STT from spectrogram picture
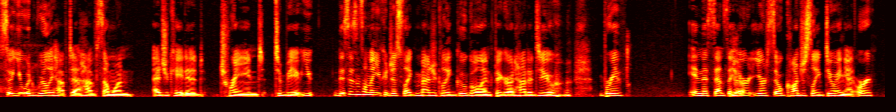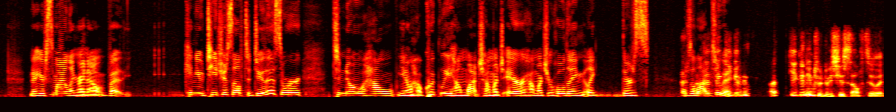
So you would really have to have someone educated, trained to be you this isn't something you can just like magically Google and figure out how to do. breathe in the sense that yeah. you're you're so consciously doing it, or no, you're smiling right now. But can you teach yourself to do this, or to know how you know how quickly, how much, how much air, how much you're holding? Like there's there's a lot I to it. Can, I think you can introduce yourself to it,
